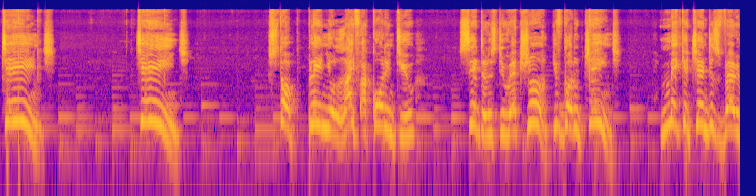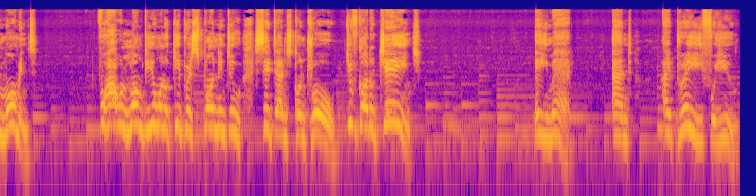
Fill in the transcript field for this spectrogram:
Change. Change. Stop playing your life according to Satan's direction. You've got to change. Make a change this very moment. For how long do you want to keep responding to Satan's control? You've got to change. Amen. And I pray for you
